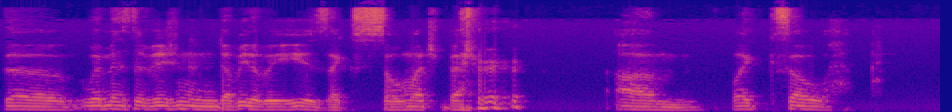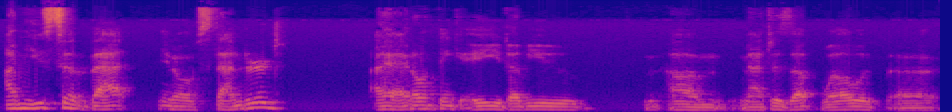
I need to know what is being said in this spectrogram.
the women's division in WWE is like so much better. um, like so, I'm used to that, you know, standard I, I don't think AEW um, matches up well with uh,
